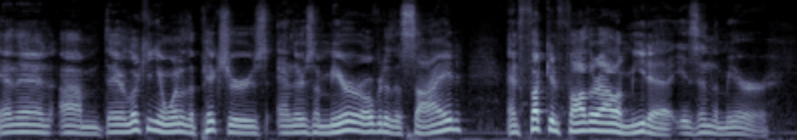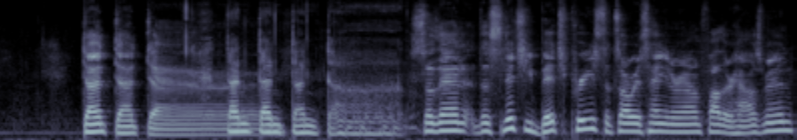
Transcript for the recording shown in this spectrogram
And then um, they're looking at one of the pictures, and there's a mirror over to the side, and fucking Father Alameida is in the mirror. Dun dun dun. Dun dun dun dun. So then the snitchy bitch priest that's always hanging around Father Houseman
